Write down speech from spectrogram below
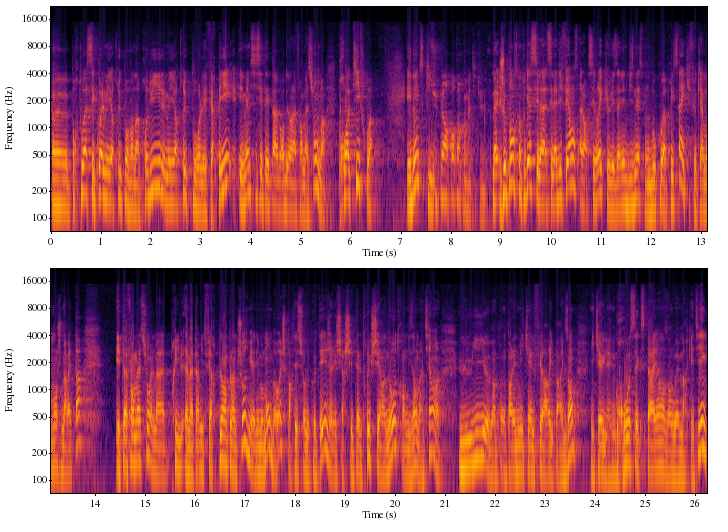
Euh, pour toi, c'est quoi le meilleur truc pour vendre un produit, le meilleur truc pour les faire payer? Et même si c'était pas abordé dans la formation, ben, proactif quoi. Et donc, ce qui, Super important comme attitude. mais je pense qu'en tout cas, c'est la, la différence. Alors, c'est vrai que les années de business m'ont beaucoup appris ça et qui fait qu'à un moment, je m'arrête pas. Et ta formation, elle m'a permis de faire plein plein de choses, mais il y a des moments où bah ouais, je partais sur le côté, j'allais chercher tel truc chez un autre en me disant bah tiens, lui, euh, bah, on parlait de Michael Ferrari par exemple. Michael, il a une grosse expérience dans le web marketing.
